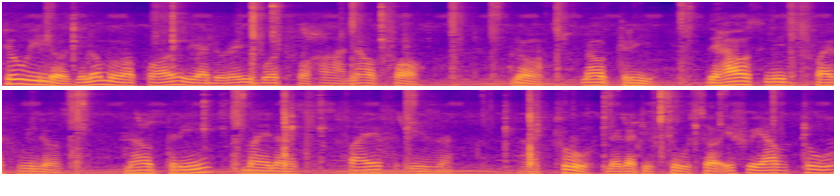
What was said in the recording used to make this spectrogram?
two windows, you know, Mama Paul, we had already bought for her. Now four, no, now three. The house needs five windows. Now three minus five is uh, two, negative two. So if we have two,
